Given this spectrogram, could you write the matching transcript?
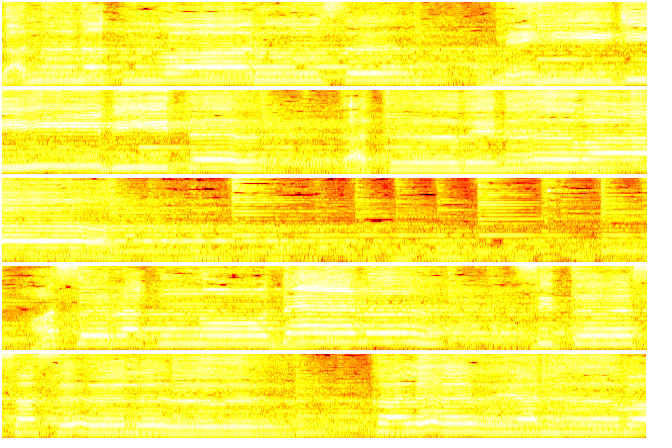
ගණනක් වාරුස මෙහි ජීවිත ගත වෙනවා. හසරක් නොදැන සිත සසලව කල යනවා.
